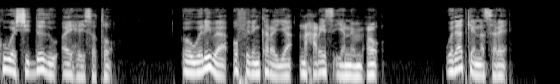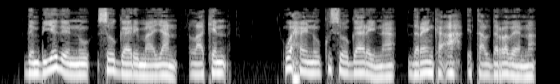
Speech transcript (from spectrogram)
kuwa shiddadu ay haysato oo weliba u fidin karaya naxariis iyo nimco. Wadaadkeenna sare dembiyadeennu soo gaari maayaan laakiin waxaynu ku soo gaaraynaa dareenka ah itaaldarradeenna.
